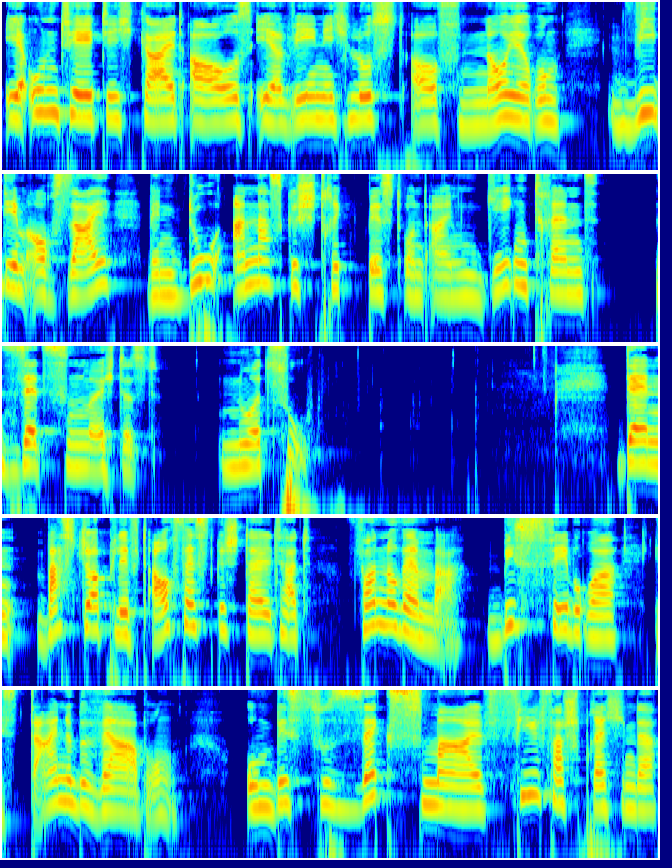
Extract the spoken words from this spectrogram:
eher Untätigkeit aus, eher wenig Lust auf Neuerung. Wie dem auch sei, wenn du anders gestrickt bist und einen Gegentrend setzen möchtest, nur zu. Denn was Joblift auch festgestellt hat, von November bis Februar ist deine Bewerbung um bis zu sechsmal vielversprechender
